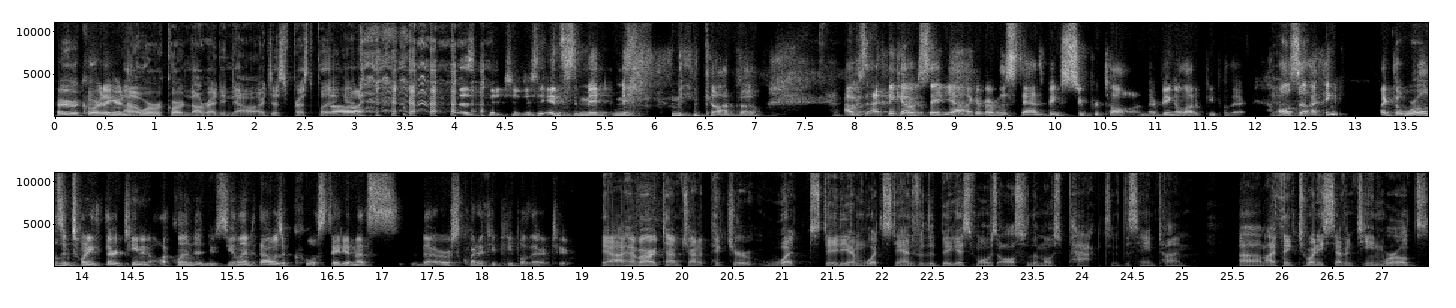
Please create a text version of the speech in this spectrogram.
Are you recording or no, no? we're recording already now. I just pressed play Oh. again. Those bitches just instant mid mid mid convo. I was I think I was saying yeah like I remember the stands being super tall and there being a lot of people there. Yeah. Also I think like the Worlds in 2013 in Auckland in New Zealand that was a cool stadium. That's there was quite a few people there too. Yeah, I have a hard time trying to picture what stadium, what stands were the biggest, and what was also the most packed at the same time. Um, I think 2017 Worlds,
